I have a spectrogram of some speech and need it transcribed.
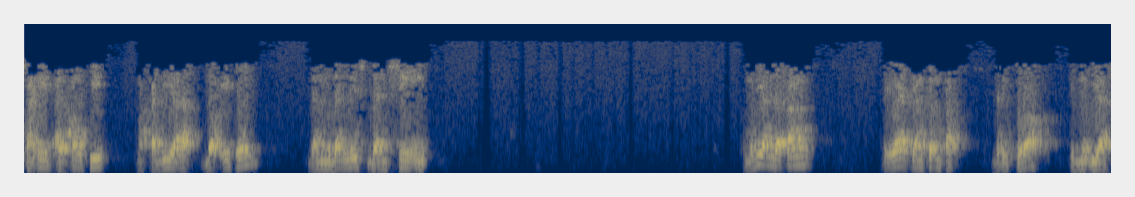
Sa'id Al-Aufi maka dia do'ifun dan mudallis dan syi'i. Kemudian datang riwayat yang keempat dari Turah Ibnu Iyas.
